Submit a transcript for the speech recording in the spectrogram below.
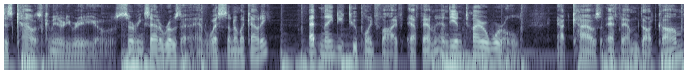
is KOWS Community Radio, serving Santa Rosa and West Sonoma County at 92.5 FM and the entire world at kowsfm.com.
